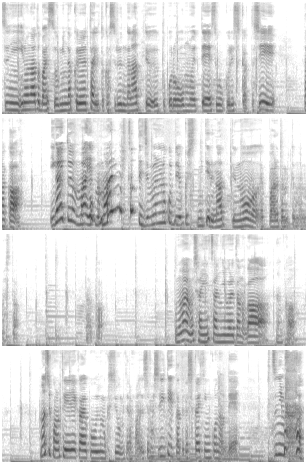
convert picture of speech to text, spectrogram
通にいろんなアドバイスをみんなくれたりとかするんだなっていうところを思えてすごく嬉しかったし、なんか、意外と、まあ、やっぱ周りの人って自分のことよく見てるなっていうのを、やっぱ改めて思いました。なんか、この前も社員さんに言われたのが、なんか、もしこの定例会をこううまくしようみたいな感じで、ファシリテーターとか司会進行なので、普通にまあ、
